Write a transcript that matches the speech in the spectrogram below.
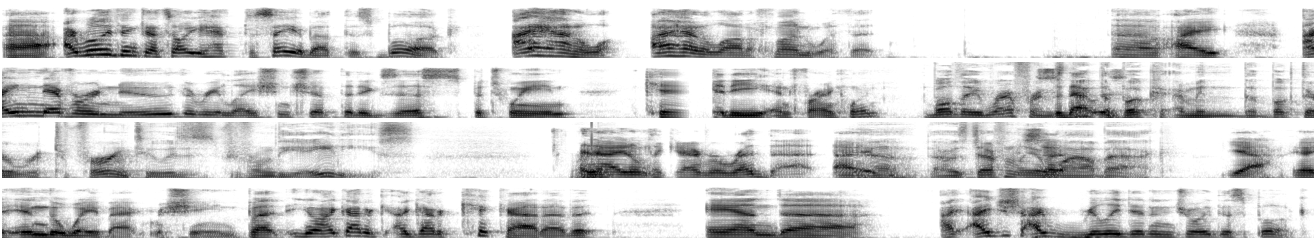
Uh, I really think that's all you have to say about this book. I had a I had a lot of fun with it. Uh, I I never knew the relationship that exists between Kitty and Franklin. well, they referenced So that that, was- the book. I mean, the book they're referring to is from the '80s. And I don't think I ever read that. I, Yeah, that was definitely So- a while back. yeah, in the Wayback Machine. But you know, I got a, I got a kick out of it, and uh, I, I just I really did enjoy this book.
